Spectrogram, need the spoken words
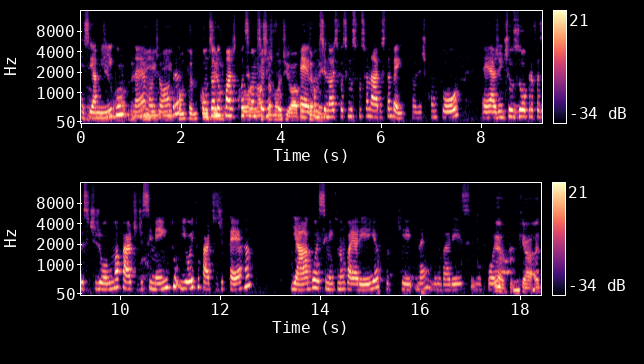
esse mão amigo, obra, né, né, mão de obra, contando, contando com a, como, como se a gente fosse, é, como se nós fôssemos funcionários também. Então a gente contou, é, a gente usou para fazer esse tijolo uma parte de cimento e oito partes de terra e água, esse cimento não vai areia, porque, né, ele não vai areia se não for. É, porque a,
